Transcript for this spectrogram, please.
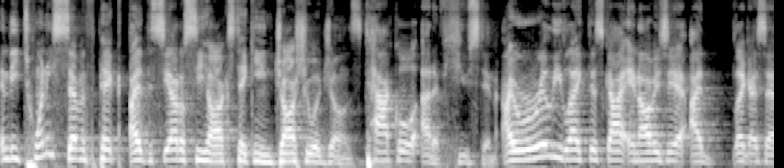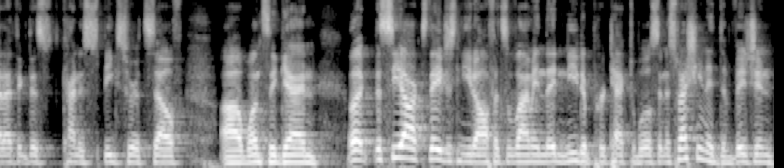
In the 27th pick, I had the Seattle Seahawks taking Joshua Jones, tackle out of Houston. I really like this guy, and obviously, I like I said, I think this kind of speaks for itself. Uh, once again, look, the Seahawks, they just need offensive linemen. They need to protect Wilson, especially in a division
